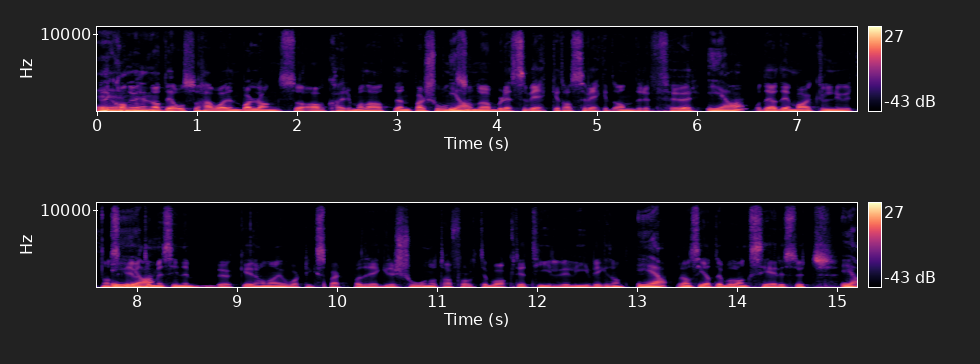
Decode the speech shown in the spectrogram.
Men det kan jo hende at det også her var en balanse av karma. da, At den personen Ja. som da ble sveket, har sveket andre før. Ja, Og det er jo det Michael Newton har skrevet Ja. om i sine bøker. Han har jo vært ekspert på regresjon og tar folk tilbake til et tidligere liv. ikke sant? ja, Hvor han sier at det balanseres ut. ja,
